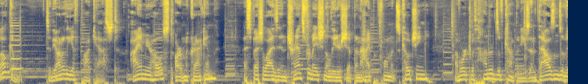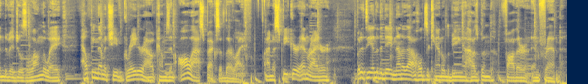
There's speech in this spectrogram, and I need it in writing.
Welcome to the Honor the Gift podcast. I am your host, Art McCracken. I specialize in transformational leadership and high performance coaching. I've worked with hundreds of companies and thousands of individuals along the way, helping them achieve greater outcomes in all aspects of their life. I'm a speaker and writer, but at the end of the day, none of that holds a candle to being a husband, father, and friend.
